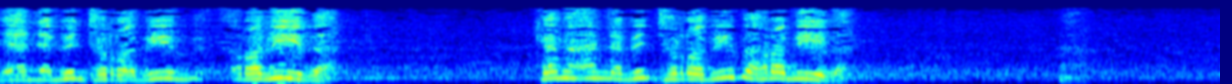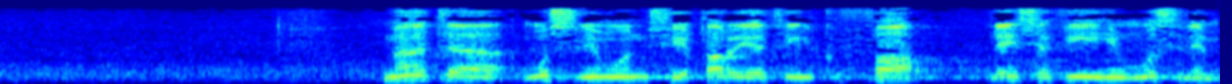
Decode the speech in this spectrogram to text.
لأن بنت الربيب ربيبة. كما أن بنت الربيبة ربيبة. مات مسلم في قرية الكفار. ليس فيهم مسلم.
